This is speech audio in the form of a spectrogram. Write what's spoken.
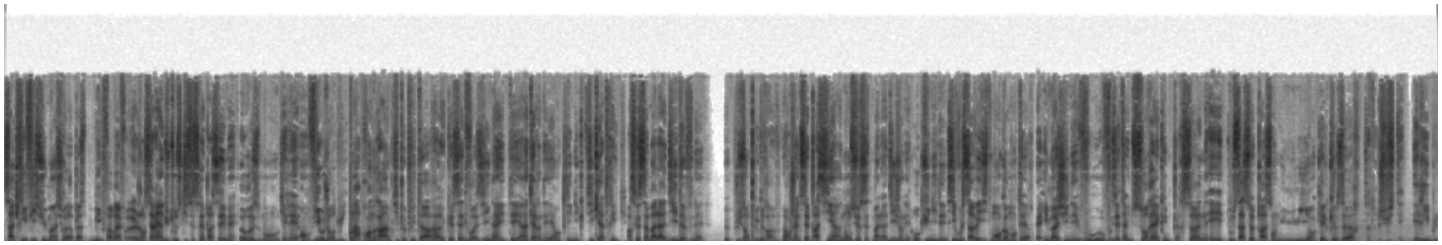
sacrifice humain sur la place publique. Enfin bref, euh, j'en sais rien du tout ce qui se serait passé, mais heureusement qu'elle est en vie aujourd'hui. On apprendra un petit peu plus tard que cette voisine a été internée en clinique psychiatrique parce que sa maladie devenait de plus en plus grave. Alors je ne sais pas s'il y a un nom sur cette maladie, j'en ai aucune idée. Si vous le savez, dites-moi en commentaire. Imaginez-vous, vous êtes à une soirée avec une personne et tout ça se passe en une nuit, en quelques heures. Ça doit juste être terrible.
